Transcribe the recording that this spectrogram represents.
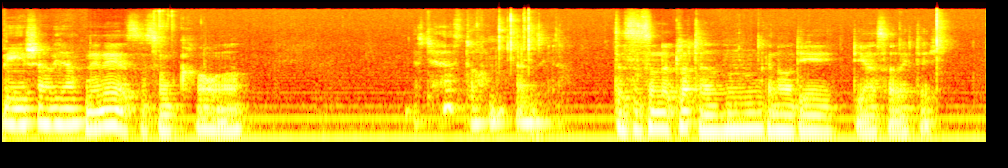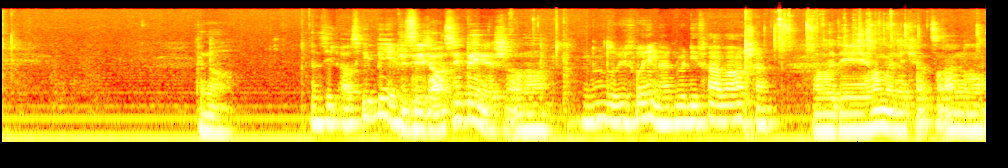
beiger wieder? Nee, nee, das ist so ein grauer. Ist der das doch? Ja, das ist so eine Platte. Mhm, genau, die, die hast du richtig. Genau. Das sieht aus wie Die beige. sieht aus wie beige, aber, Ja, so wie vorhin hatten wir die Farbe auch schon. aber die haben wir nicht als eine.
